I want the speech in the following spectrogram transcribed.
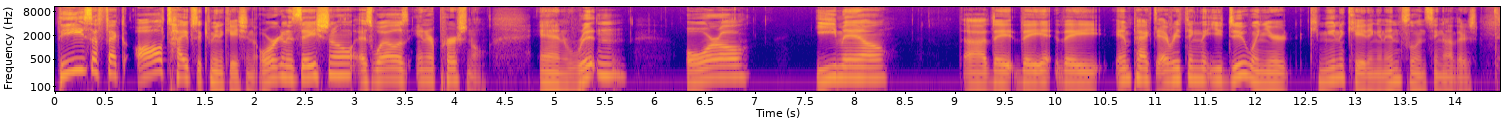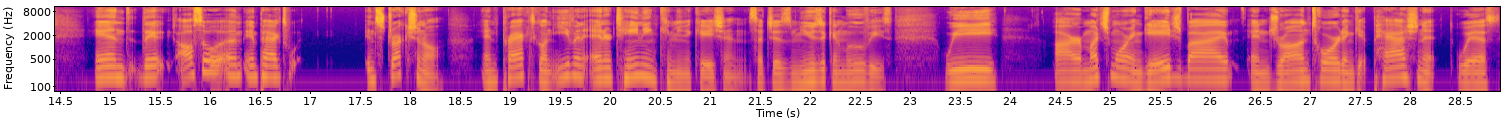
these affect all types of communication, organizational as well as interpersonal, and written, oral, email. Uh, they they they impact everything that you do when you're communicating and influencing others, and they also um, impact instructional and practical and even entertaining communication, such as music and movies. We are much more engaged by and drawn toward and get passionate with,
